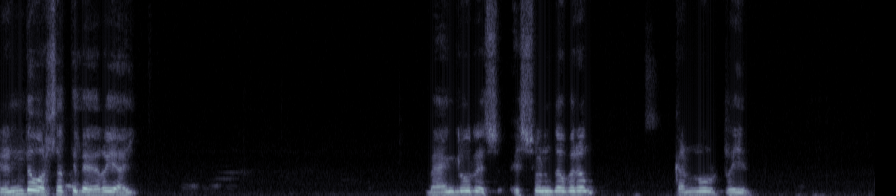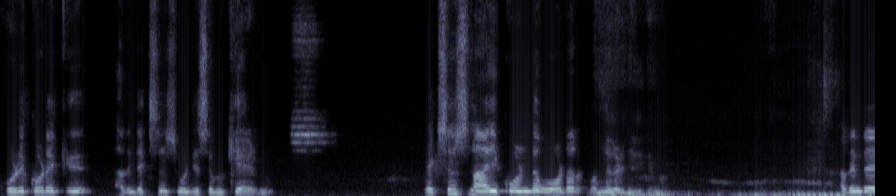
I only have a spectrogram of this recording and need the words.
രണ്ട് വർഷത്തിലേറെയായി ബാംഗ്ലൂർ യശ്വനന്തപുരം കണ്ണൂർ ട്രെയിൻ കോഴിക്കോടേക്ക് അതിന്റെ എക്സ്റ്റൻഷൻ വേണ്ടി ശ്രമിക്കുകയായിരുന്നു. എക്സ്റ്റൻഷൻ ആയിക്കൊണ്ട് ഓർഡർ വന്നു കഴിഞ്ഞിരിക്കുന്നു. അതിന്റെ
